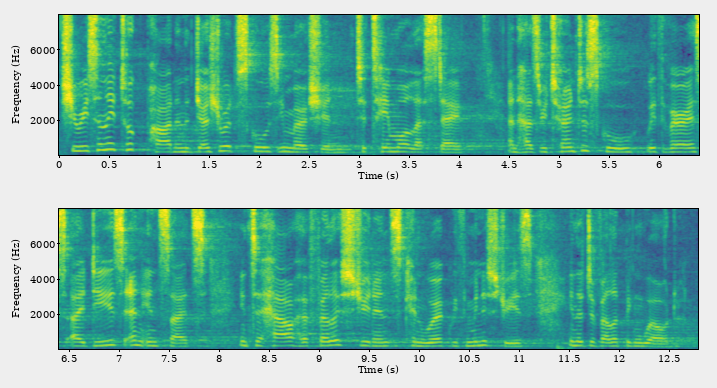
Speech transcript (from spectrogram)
She recently took part in the Jesuit school's immersion to Timor Leste and has returned to school with various ideas and insights into how her fellow students can work with ministries in the developing world.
